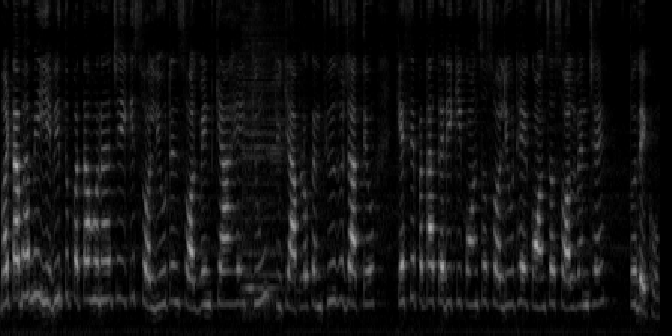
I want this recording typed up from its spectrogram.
बट अब हमें ये भी तो पता होना चाहिए कि सॉल्यूट एंड सॉल्वेंट क्या है, क्यों? क्योंकि आप लोग कंफ्यूज हो जाते हो। कैसे पता करें कि कौन सा सॉल्यूट है, कौन सा सॉल्वेंट है? तो देखो,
